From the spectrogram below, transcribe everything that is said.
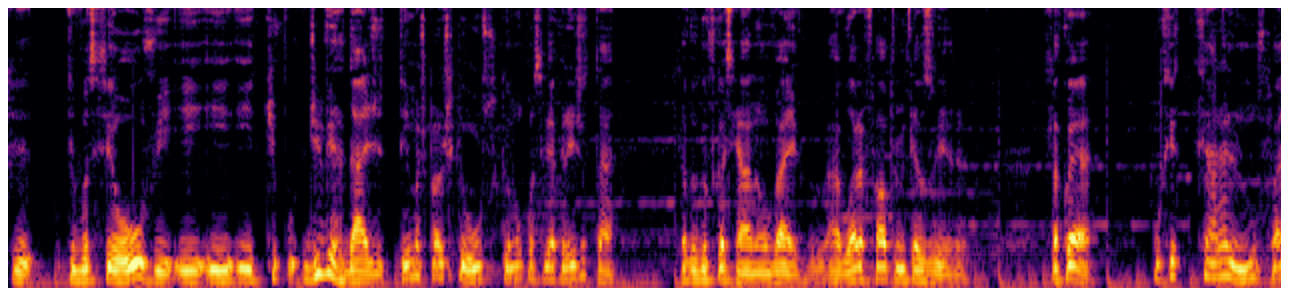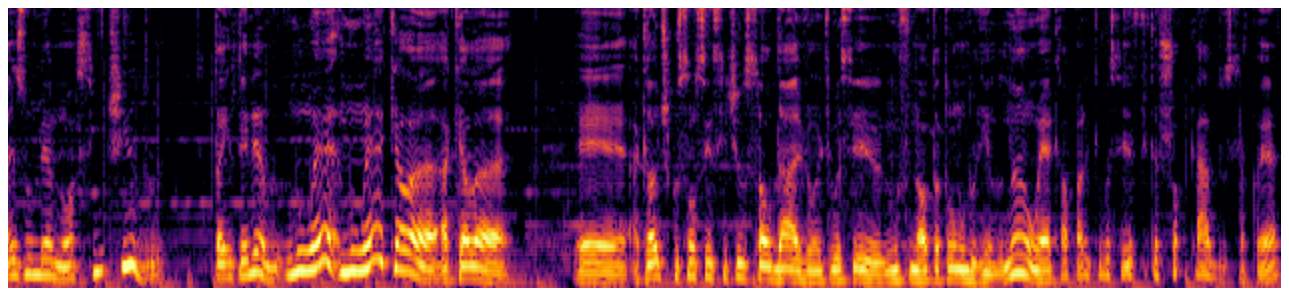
que, que você ouve e, e- e, tipo, de verdade, tem umas palavras que eu ouço que eu não consigo acreditar. Sabe que eu fico assim, ah, não, vai, agora fala pra mim que é zoeira. Sabe é? Porque, caralho, não faz o menor sentido. Tá entendendo? Não é, não é aquela, aquela é, aquela discussão sem sentido saudável, onde você no final tá todo mundo rindo. Não, é aquela parte que você fica chocado, saco é?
